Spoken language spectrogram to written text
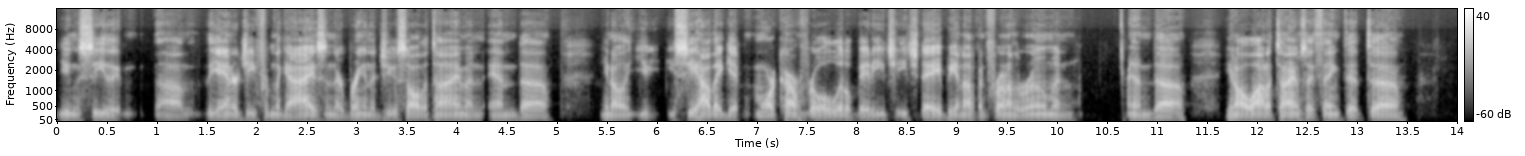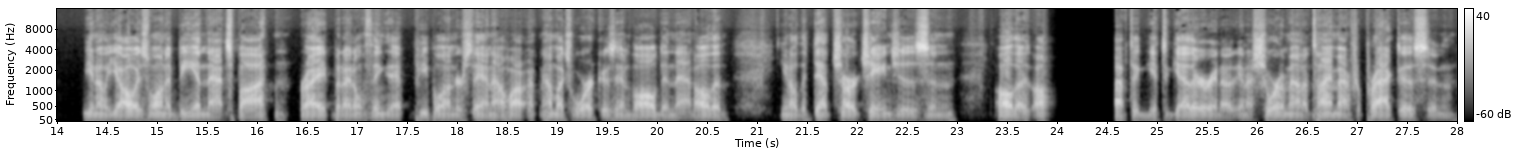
you can see the um, the energy from the guys, and they're bringing the juice all the time, and and uh, you know you you see how they get more comfortable a little bit each each day being up in front of the room, and and uh, you know a lot of times I think that. Uh, you know you always want to be in that spot right but i don't think that people understand how how much work is involved in that all the you know the depth chart changes and all the all have to get together in a in a short amount of time after practice and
